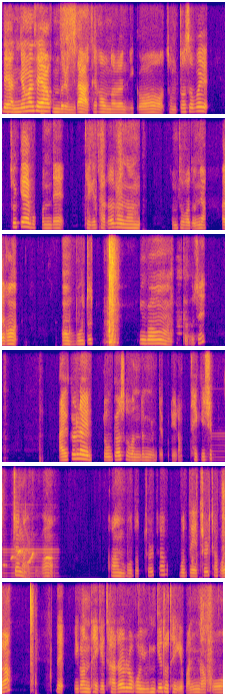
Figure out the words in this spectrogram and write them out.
네, 안녕하세요. 곰돌입니다. 제가 오늘은 이거 점토 수업 소개해 볼 건데 되게 잘 흐르는 점토거든요. 아, 이건, 어, 모두, 이건, 그 뭐지? 알클레 녹여서 만든 건데, 물이랑 되게 쉽잖아요, 그거. 그건 모두 출처, 모두의 출처고요. 네, 이건 되게 잘 흐르고 윤기도 되게 많이 나고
